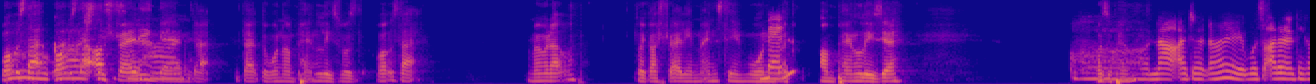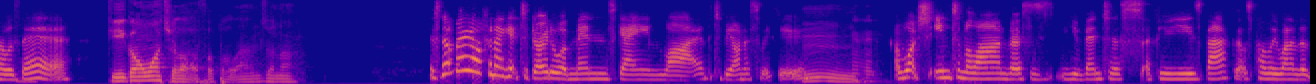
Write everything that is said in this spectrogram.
What was Oh, that? What was that this is so Australian hard. game that that the one on penalties was? What was that? Remember that one? Like Australian men's team won Men? like, on penalties. Yeah. Oh, Was it penalty? No, I don't know. It was I don't think I was there. Do you go and watch a lot of football Lance or not? It's not very often I get to go to a men's game live, to be honest with you. Mm. I watched Inter Milan versus Juventus a few years back. That was probably one of the,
